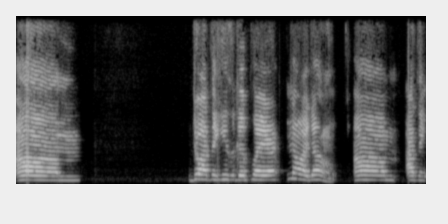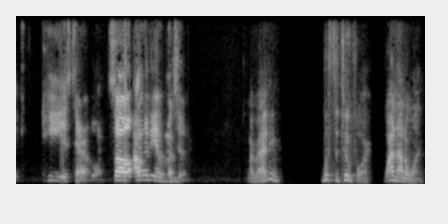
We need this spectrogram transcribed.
Um, do I think he's a good player? No, I don't. Um, I think he is terrible. So I'm gonna give him a two. Alrighty. What's the two for? Why not a one?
